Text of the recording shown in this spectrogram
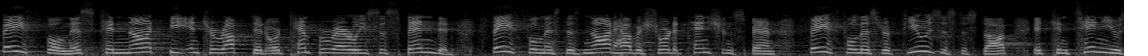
faithfulness cannot be interrupted or temporarily suspended. Faithfulness does not have a short attention span. Faithfulness refuses to stop, it continues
